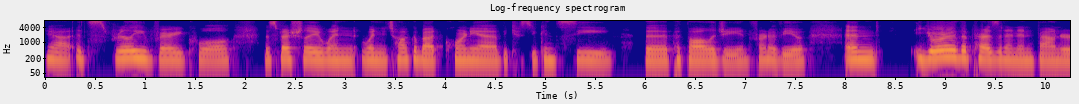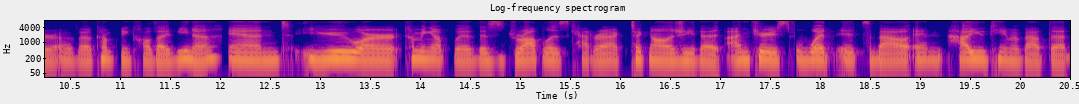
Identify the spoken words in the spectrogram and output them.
Yeah it's really very cool especially when when you talk about cornea because you can see the pathology in front of you. And you're the president and founder of a company called iVeena, and you are coming up with this dropless cataract technology that I'm curious what it's about and how you came about that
